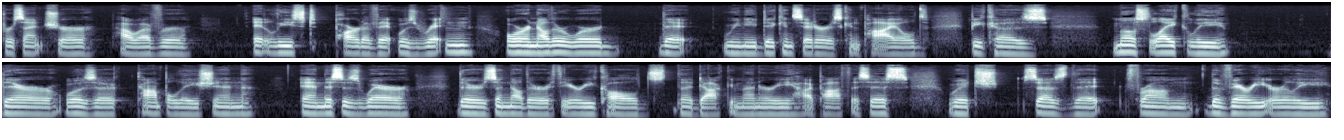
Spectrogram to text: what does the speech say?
percent sure. However, at least part of it was written, or another word that we need to consider is compiled, because most likely there was a compilation, and this is where there's another theory called the documentary hypothesis, which says that from the very early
